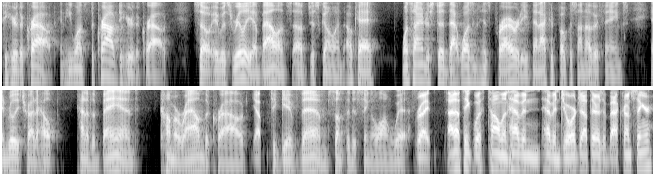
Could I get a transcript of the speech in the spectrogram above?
to hear the crowd and he wants the crowd to hear the crowd. So it was really a balance of just going, okay, once I understood that wasn't his priority, then I could focus on other things and really try to help kind of the band come around the crowd Yep. to give them something to sing along with. Right. I don't think with Tomlin having having George out there as a background singer,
